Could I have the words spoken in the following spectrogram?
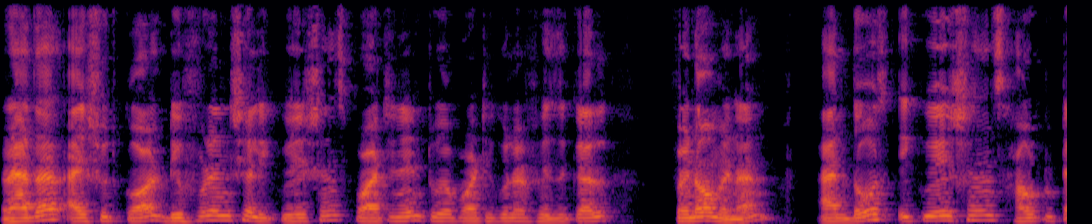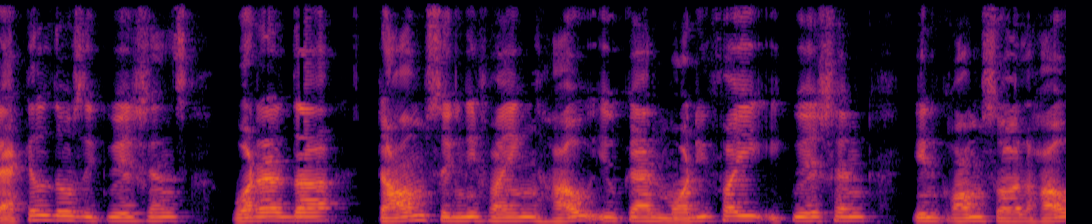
Rather I should call differential equations pertinent to a particular physical phenomenon and those equations, how to tackle those equations, what are the terms signifying how you can modify equation in COMSOL, how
